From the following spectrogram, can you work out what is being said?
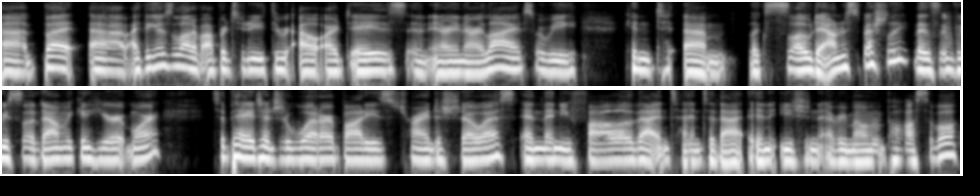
Uh, but uh, I think there's a lot of opportunity throughout our days and in our, in our lives where we can t- um, like slow down, especially like if we slow down, we can hear it more to pay attention to what our body's trying to show us. And then you follow that intent to that in each and every moment possible.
